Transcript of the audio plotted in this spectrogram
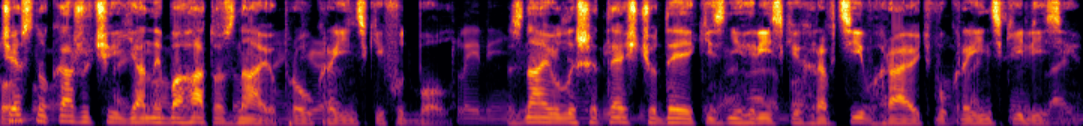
Чесно кажучи, я не багато знаю про український футбол. Знаю лише те, що деякі з нігерійських гравців грають в українській лізі.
